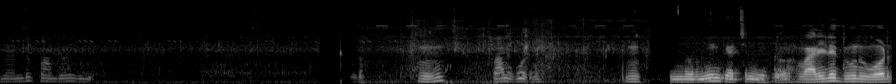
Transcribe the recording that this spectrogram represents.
நண்டு பாம்பு தான் இருக்குது. ம். பாம்பு இங்கே ஒரு மீன் கிடச்சுன்னு இருக்குது வழியிலே தூந்து ஓடுது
